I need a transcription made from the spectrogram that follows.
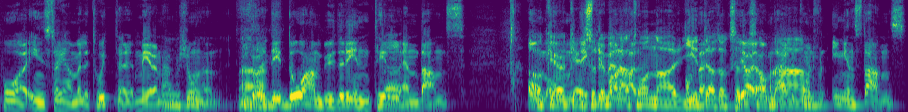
på Instagram eller Twitter med den här personen. Förstår du? Det är då han bjuder in till en dans. Okej, okej, Nicki så du menar att hon har jiddrat också, Ja, ja, liksom? om det hade Ah. kommit från ingenstans.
